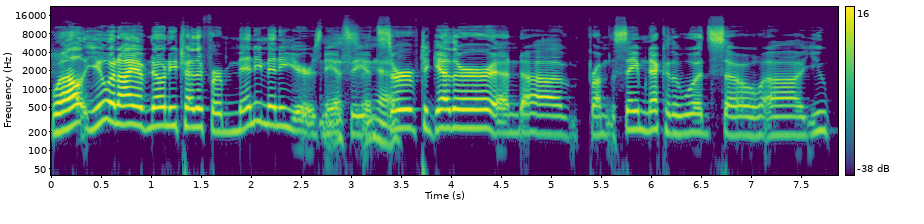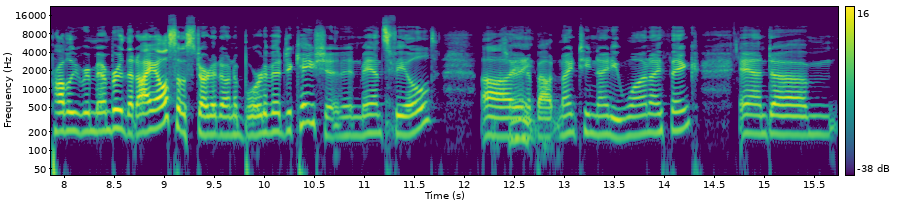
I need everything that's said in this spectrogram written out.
well, you and I have known each other for many, many years, Nancy, yes, and have. served together and uh, from the same neck of the woods. So uh, you probably remember that I also started on a board of education in Mansfield uh, right. in about 1991, I think. And um,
